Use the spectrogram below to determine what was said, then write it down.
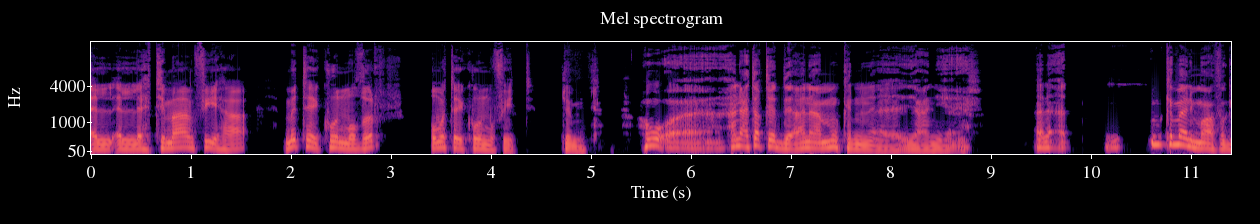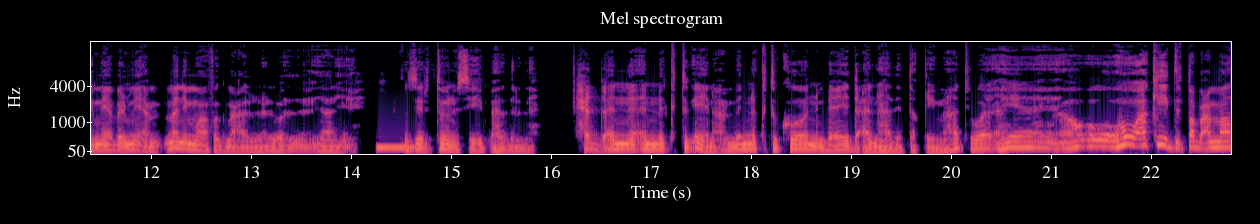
ال- الاهتمام فيها متى يكون مضر ومتى يكون مفيد جميل هو آه، أنا أعتقد أنا ممكن آه، يعني أنا يمكن ماني موافق 100% ماني موافق مع يعني الوزير التونسي بهذا حده ان إنك ت... إي نعم إنك تكون بعيد عن هذه التقييمات وهي هو أكيد طبعا ما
